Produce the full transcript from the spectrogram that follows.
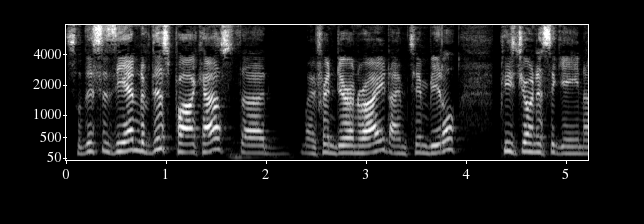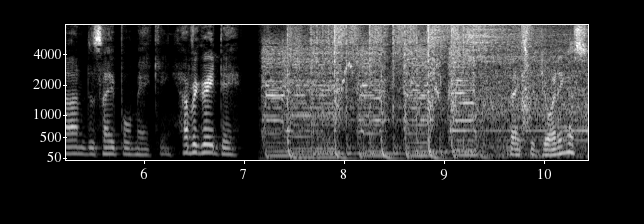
So this is the end of this podcast. Uh, my friend Darren Wright, I'm Tim Beadle. Please join us again on Disciple Making. Have a great day. Thanks for joining us.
